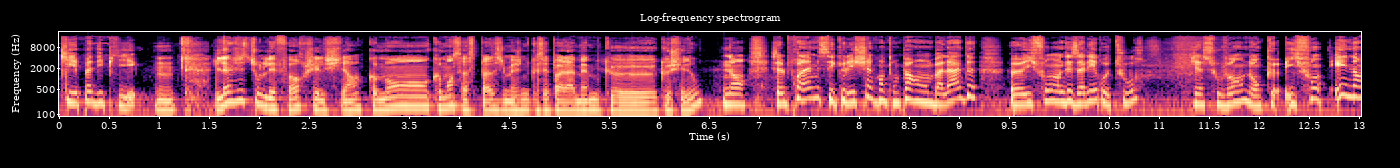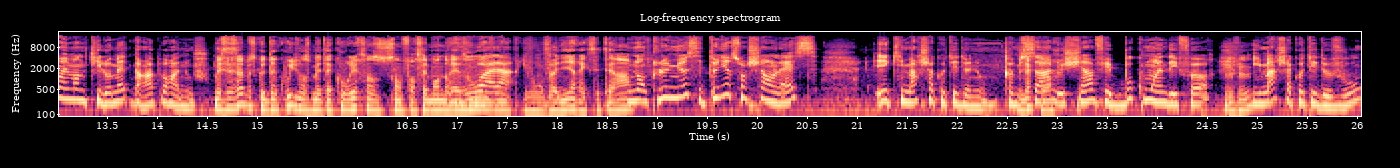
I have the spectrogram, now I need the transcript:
qu'il n'y ait pas d'épillé. Mhm. La gestion de l'effort chez le chien, comment comment ça se passe? J'imagine que c'est pas la même que que chez nous. Non, c'est le problème, c'est que les chiens, quand on part en balade, euh, ils font des allers-retours. Bien souvent, donc ils font énormément de kilomètres par rapport à nous. Mais c'est ça parce que d'un coup ils vont se mettre à courir sans, sans forcément de raison. Voilà. Ils vont, ils vont venir, etc. Donc le mieux, c'est de tenir son chien en laisse et qu'il marche à côté de nous. Comme ça, le chien fait beaucoup moins d'efforts. Mhm. Il marche à côté de vous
